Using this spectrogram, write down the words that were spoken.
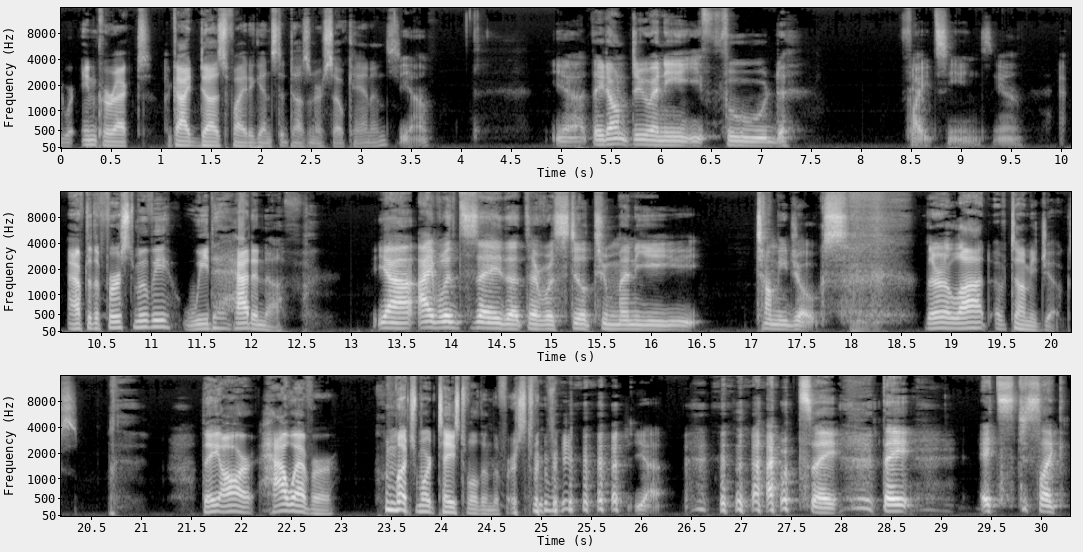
you were incorrect. A guy does fight against a dozen or so cannons. Yeah. Yeah, they don't do any food fight scenes. Yeah. After the first movie, we'd had enough. Yeah, I would say that there was still too many tummy jokes. There are a lot of tummy jokes. they are, however, much more tasteful than the first movie. yeah. I would say they it's just like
